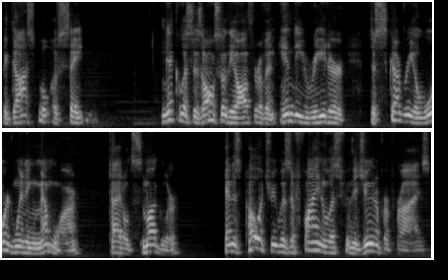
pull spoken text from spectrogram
The Gospel of Satan. Nicholas is also the author of an IndieReader Discovery Award winning memoir titled Smuggler, and his poetry was a finalist for the Juniper Prize,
